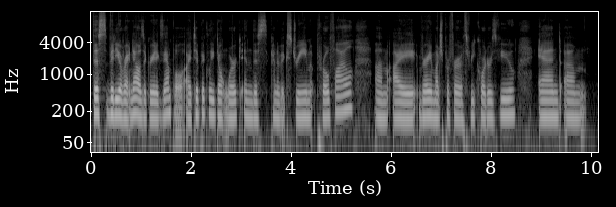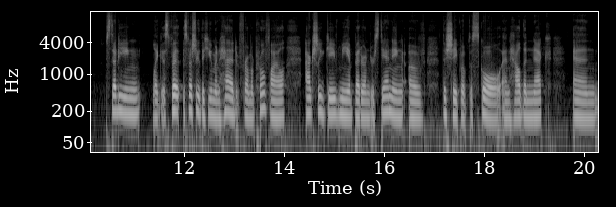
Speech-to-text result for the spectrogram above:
this video right now is a great example. I typically don't work in this kind of extreme profile. Um, I very much prefer a three quarters view, and um, studying like especially the human head from a profile actually gave me a better understanding of the shape of the skull and how the neck and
